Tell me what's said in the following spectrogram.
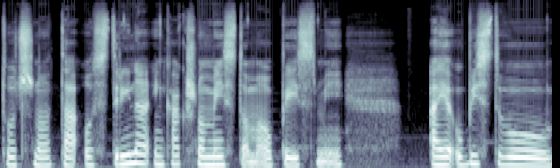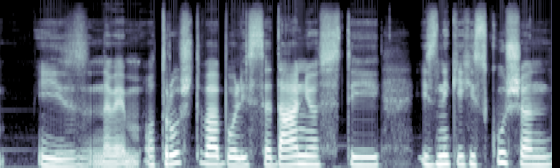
točno ta ostrina in kakšno mesto ima v pesmi. A je v bistvu iz vem, otroštva, bolj iz sedanjosti, iz nekih izkušenj,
